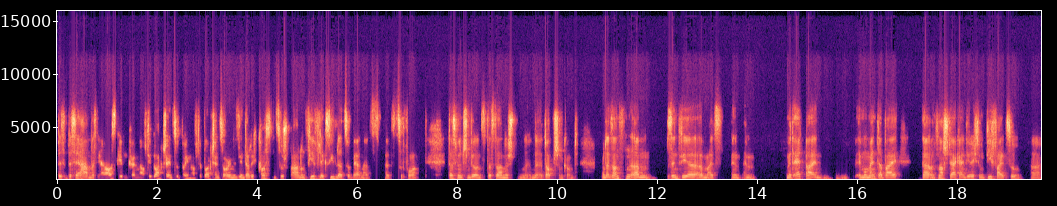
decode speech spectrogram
bis, bisher haben, was sie herausgeben können, auf die Blockchain zu bringen, auf der Blockchain zu organisieren, dadurch Kosten zu sparen und viel flexibler zu werden als, als zuvor. Das wünschen wir uns, dass da eine, eine Adoption kommt. Und ansonsten ähm, sind wir ähm, als im, im, mit AdBar im, im Moment dabei, äh, uns noch stärker in die Richtung DeFi zu äh,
